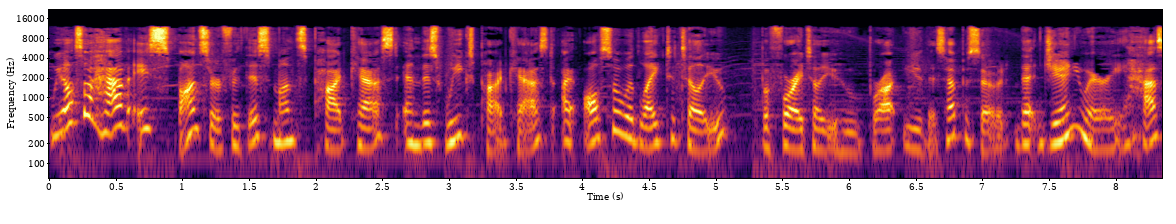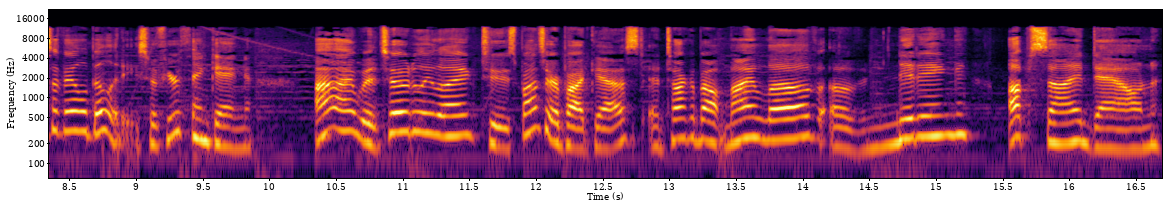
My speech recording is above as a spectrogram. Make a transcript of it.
We also have a sponsor for this month's podcast and this week's podcast. I also would like to tell you, before I tell you who brought you this episode, that January has availability. So if you're thinking, I would totally like to sponsor a podcast and talk about my love of knitting upside down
